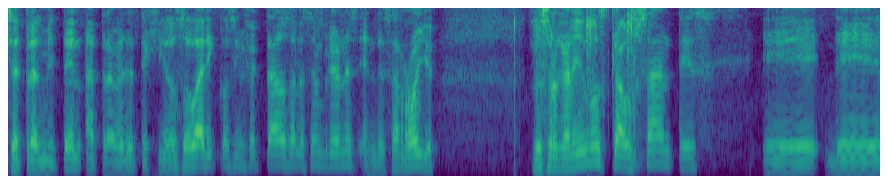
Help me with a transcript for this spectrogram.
se transmiten a través de tejidos ováricos infectados a los embriones en desarrollo. Los organismos causantes eh, de,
